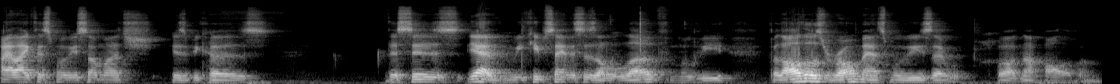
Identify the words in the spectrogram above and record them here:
I like this movie so much is because this is yeah we keep saying this is a love movie, but all those romance movies that well not all of them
